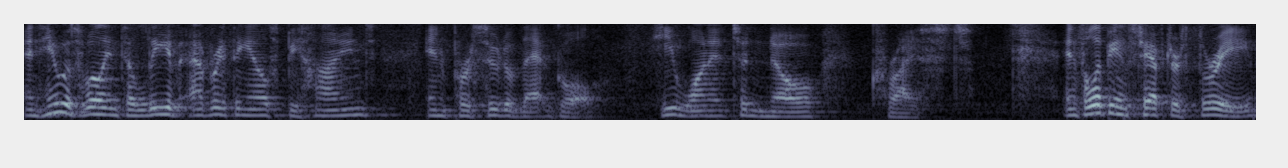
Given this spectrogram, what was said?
And he was willing to leave everything else behind in pursuit of that goal. He wanted to know Christ. In Philippians chapter 3,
